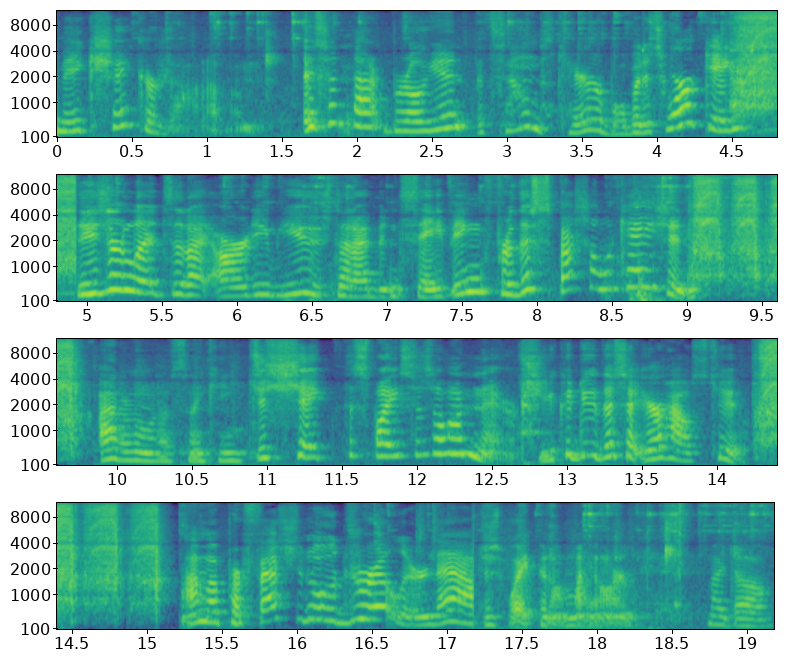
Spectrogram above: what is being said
make shakers out of them. Isn't that brilliant? It sounds terrible, but it's working. These are lids that I already used that I've been saving for this special occasion. I don't know what I was thinking. Just shake the spices on there. You could do this at your house too. I'm a professional driller now. Just wiping on my arm. My dog.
